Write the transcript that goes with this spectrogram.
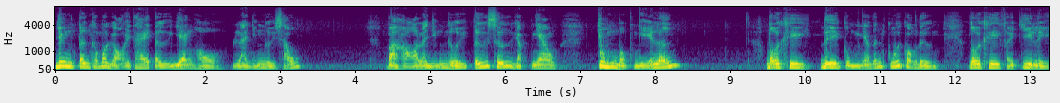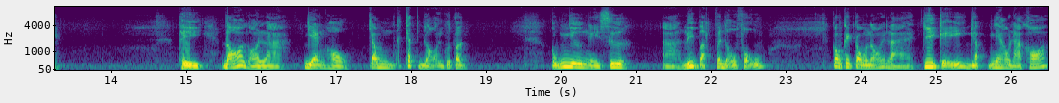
nhưng Tân không có gọi thay từ giang hồ là những người xấu. Và họ là những người tứ xứ gặp nhau chung một nghĩa lớn. Đôi khi đi cùng nhau đến cuối con đường, đôi khi phải chia lìa. Thì đó gọi là giang hồ trong cái cách gọi của Tân. Cũng như ngày xưa à, Lý Bạch với Đỗ Phủ có một cái câu nói là chi kỷ gặp nhau đã khó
